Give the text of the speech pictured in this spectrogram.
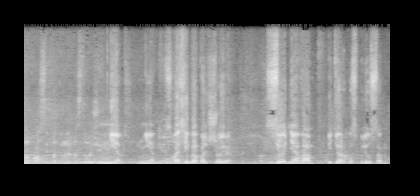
Вопросы по постовой еще Нет, нет. Спасибо большое. Сегодня вам пятерку с плюсом.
